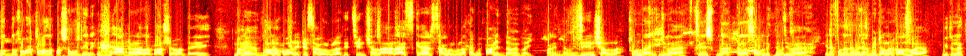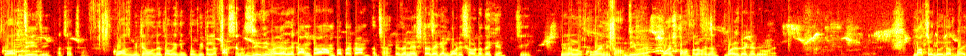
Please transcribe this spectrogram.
দরদাম সব আঠারো হাজার পাঁচশোর মধ্যেই নেই আঠারো হাজার পাঁচশোর মধ্যেই মানে ভালো কোয়ালিটির ছাগলগুলা দিচ্ছি ইনশাল্লাহ। আর আজকের ছাগলগুলা থাকবে পানির দামে ভাই। পানির দামে। জি ইনশাল্লাহ। শোন ভাই জি ভাইয়া ফ্রেশ ব্ল্যাক কালার ছাগল দেখতে পাচ্ছি। জি ভাইয়া। এটা কোন জাতের এটা ভাইজান? বিটলের কস ভাইয়া। বিটলের ক্রস জি জি। আচ্ছা আচ্ছা। ক্রস বিটের মধ্যে তবে কিন্তু বিটলের পার্সেন্ট আছে জি জি ভাইয়া এই যে কানটা আম পাতা কান আচ্ছা। এই যে নেসটা দেখেন বডি সাউটা দেখেন। জি এগুলো লক্ষ্য করে নিতে হবে। জি ভাইয়া বয়স কেমন চলে ভাইজান? বয়স দেখা দিব ভাই। মাত্র দুই দাঁত ভাই।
